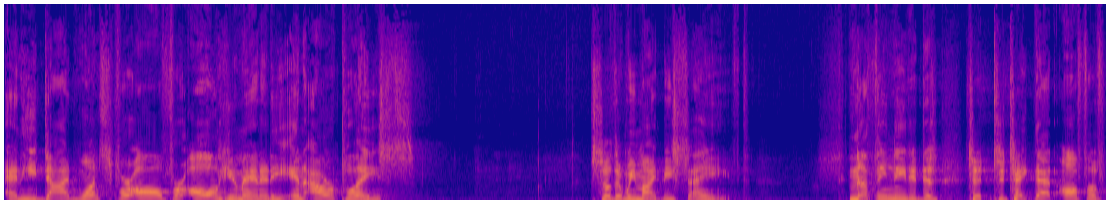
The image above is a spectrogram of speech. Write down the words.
and he died once for all, for all humanity in our place so that we might be saved. Nothing needed to, to, to take that off of,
